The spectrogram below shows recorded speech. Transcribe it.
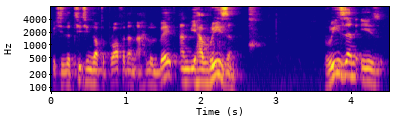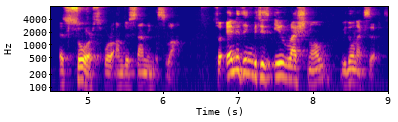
which is the teachings of the Prophet and Ahlul Bayt, and we have reason. Reason is a source for understanding Islam. So anything which is irrational, we don't accept.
